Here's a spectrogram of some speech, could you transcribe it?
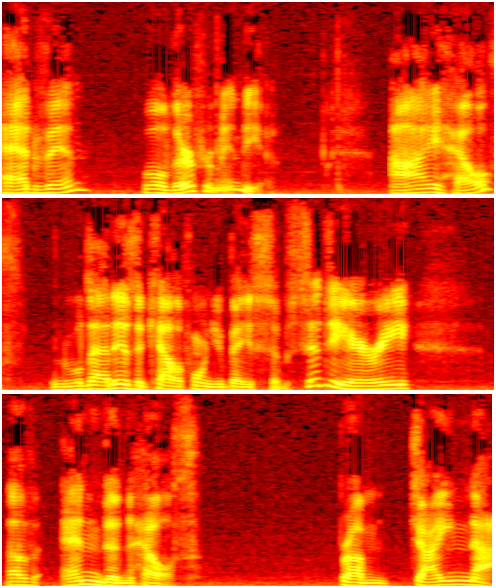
Advent, well, they're from India. iHealth, well, that is a California based subsidiary of Andon Health from China.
